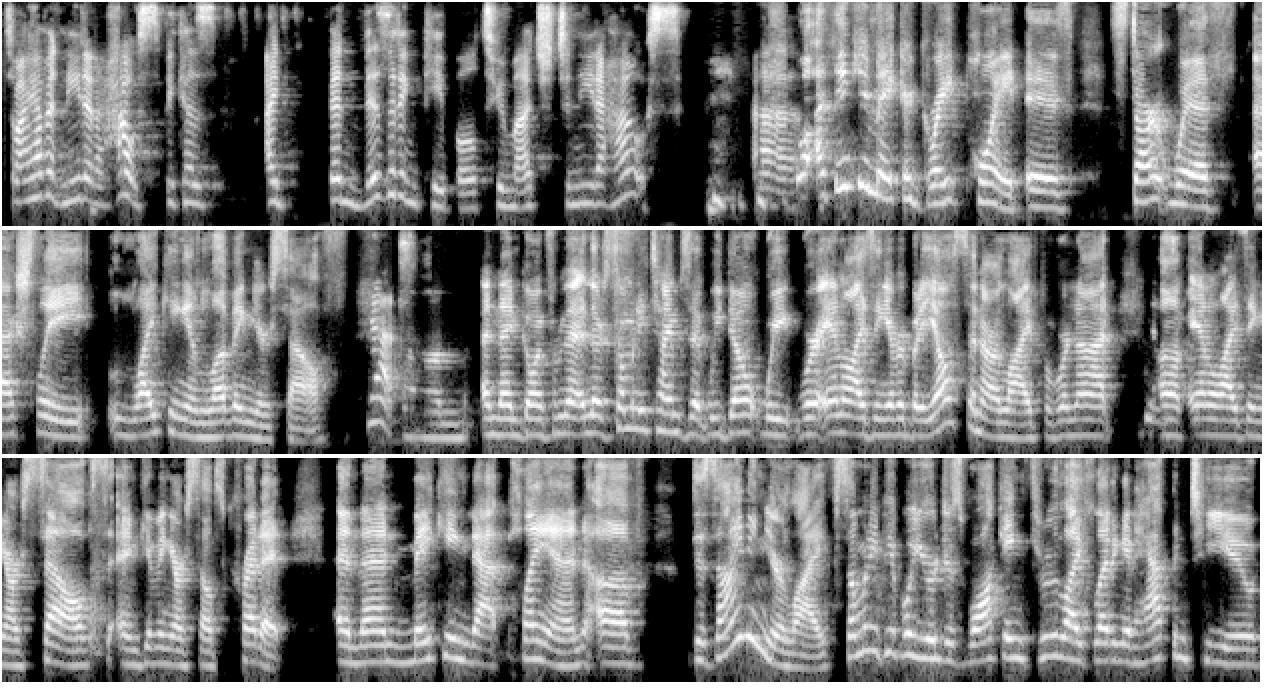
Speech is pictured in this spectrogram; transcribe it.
So I haven't needed a house because I've been visiting people too much to need a house. Uh, well, I think you make a great point is start with actually liking and loving yourself. Yes. Um, and then going from there. And there's so many times that we don't, we, we're analyzing everybody else in our life, but we're not um, analyzing ourselves and giving ourselves credit. And then making that plan of, designing your life. So many people you're just walking through life, letting it happen to you,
